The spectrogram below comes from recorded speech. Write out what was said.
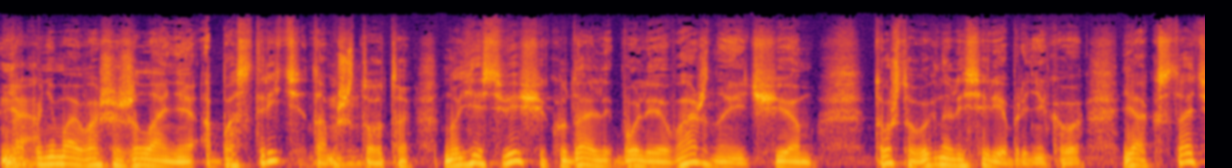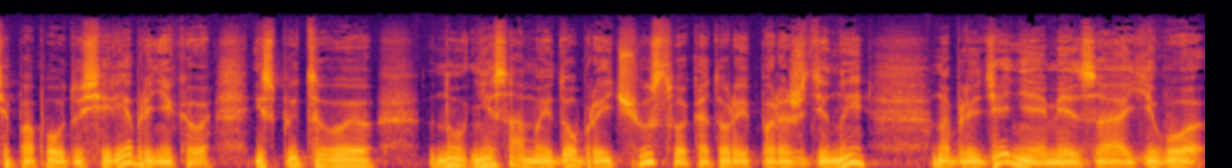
да. я понимаю ваше желание обострить там mm-hmm. что-то, но есть вещи куда более важные, чем то, что выгнали Серебренникова. Я, кстати, по поводу Серебренникова испытываю ну, не самые добрые чувства, которые порождены наблюдениями за его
